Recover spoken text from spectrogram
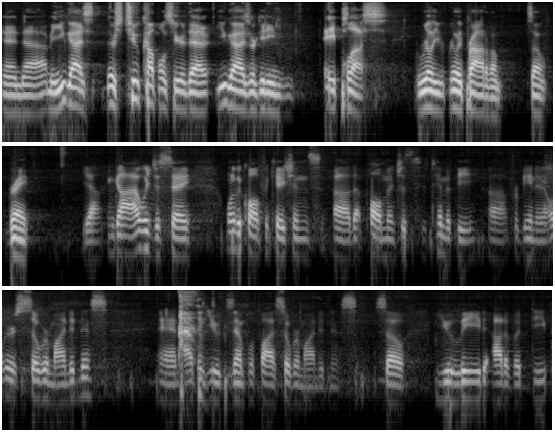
and uh, I mean, you guys. There's two couples here that you guys are getting a plus. Really, really proud of them. So great. Yeah, and Guy, I would just say one of the qualifications uh, that Paul mentions to Timothy uh, for being an elder is sober mindedness. And I think you exemplify sober mindedness. So you lead out of a deep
